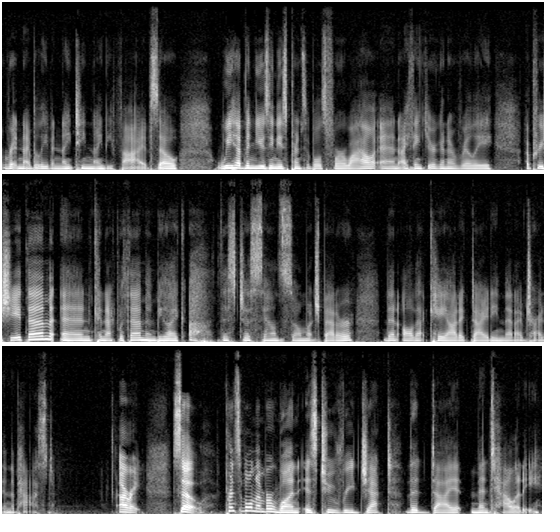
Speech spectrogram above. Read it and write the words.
written, I believe, in 1995. So we have been using these principles for a while, and I think you're going to really appreciate them and connect with them and be like, oh, this just sounds so much better than all that chaotic dieting that I've tried in the past. All right. So, principle number one is to reject the diet mentality.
